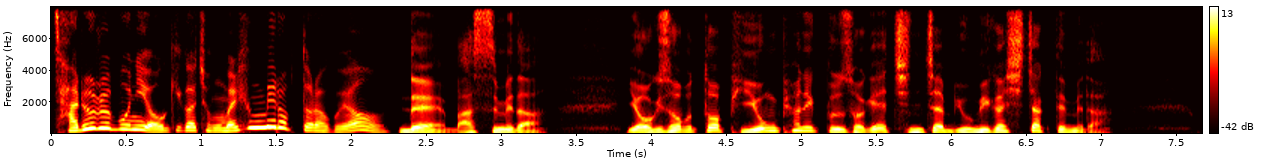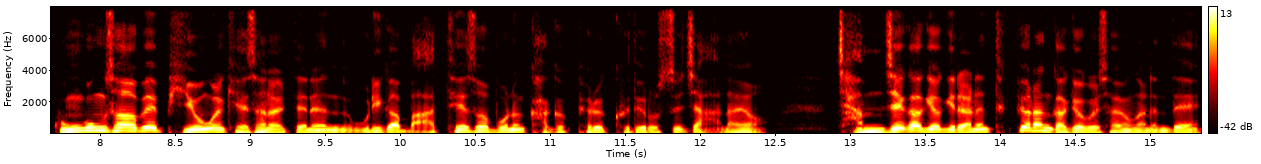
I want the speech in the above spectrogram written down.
자료를 보니 여기가 정말 흥미롭더라고요. 네, 맞습니다. 여기서부터 비용 편익 분석의 진짜 묘미가 시작됩니다. 공공사업의 비용을 계산할 때는 우리가 마트에서 보는 가격표를 그대로 쓰지 않아요. 잠재 가격이라는 특별한 가격을 사용하는데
